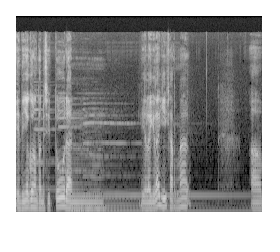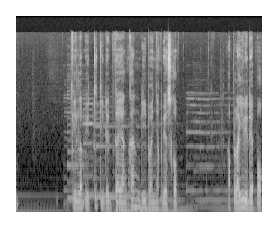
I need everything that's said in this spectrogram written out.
Intinya gue nonton di situ dan ya lagi-lagi karena uh, film itu tidak ditayangkan di banyak bioskop, apalagi di Depok,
